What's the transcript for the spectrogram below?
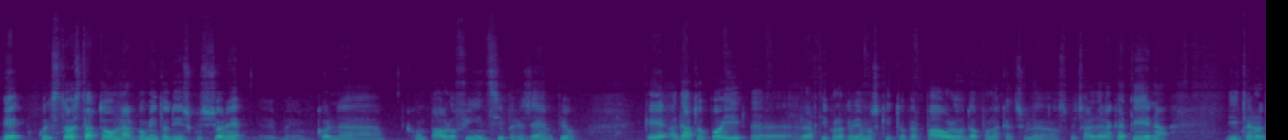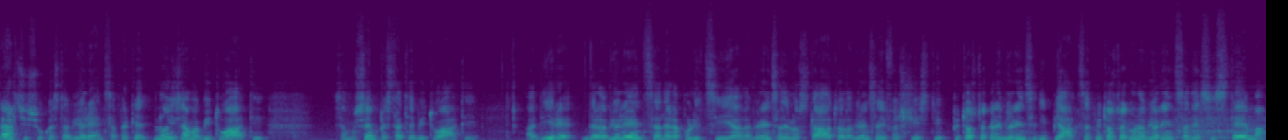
E questo è stato un argomento di discussione eh, con, eh, con Paolo Finzi, per esempio, che ha dato poi eh, l'articolo che abbiamo scritto per Paolo dopo la, sullo speciale della catena, di interrogarci su questa violenza, perché noi siamo abituati, siamo sempre stati abituati a dire della violenza della polizia, la violenza dello Stato, la violenza dei fascisti, piuttosto che le violenze di piazza, piuttosto che una violenza del sistema.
